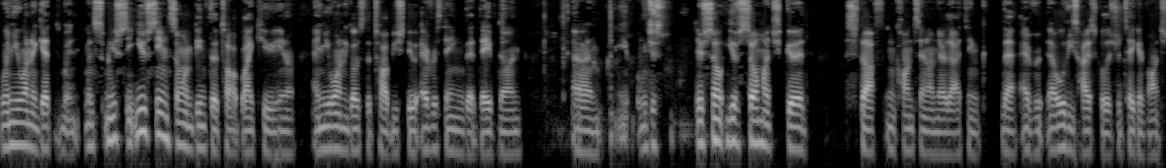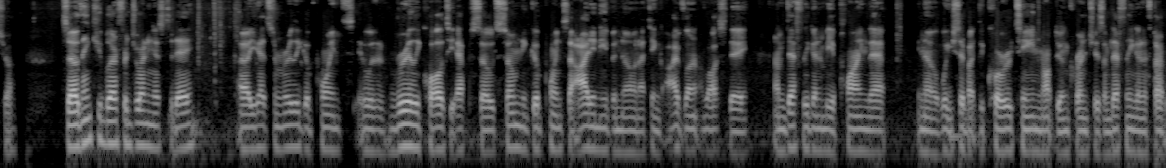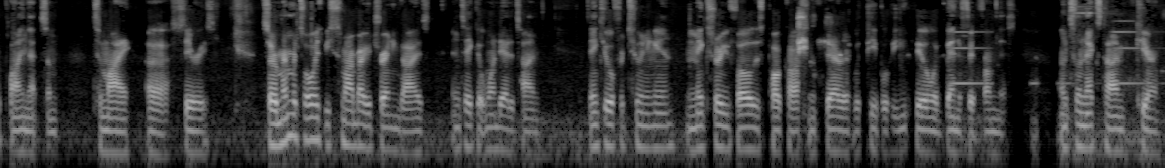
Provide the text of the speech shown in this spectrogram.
when you want to get when when you see you've seen someone being to the top like you, you know, and you want to go to the top, you should do everything that they've done. Um, you, just there's so you have so much good stuff and content on there that I think that every that all these high schoolers should take advantage of. So thank you, Blair, for joining us today. Uh, you had some really good points. It was a really quality episode. So many good points that I didn't even know, and I think I've learned a lot today. I'm definitely going to be applying that. You know what you said about the core routine, not doing crunches. I'm definitely going to start applying that some to my uh, series. So remember to always be smart about your training, guys, and take it one day at a time. Thank you all for tuning in. Make sure you follow this podcast and share it with people who you feel would benefit from this. Until next time, Kieran.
